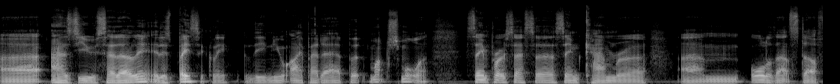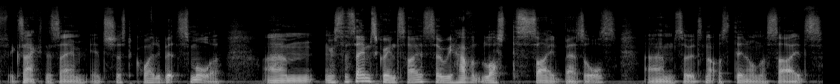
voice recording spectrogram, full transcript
Uh, as you said earlier, it is basically the new iPad Air, but much smaller. Same processor, same camera, um, all of that stuff, exactly the same. It's just quite a bit smaller. Um, it's the same screen size, so we haven't lost the side bezels, um, so it's not as thin on the sides.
